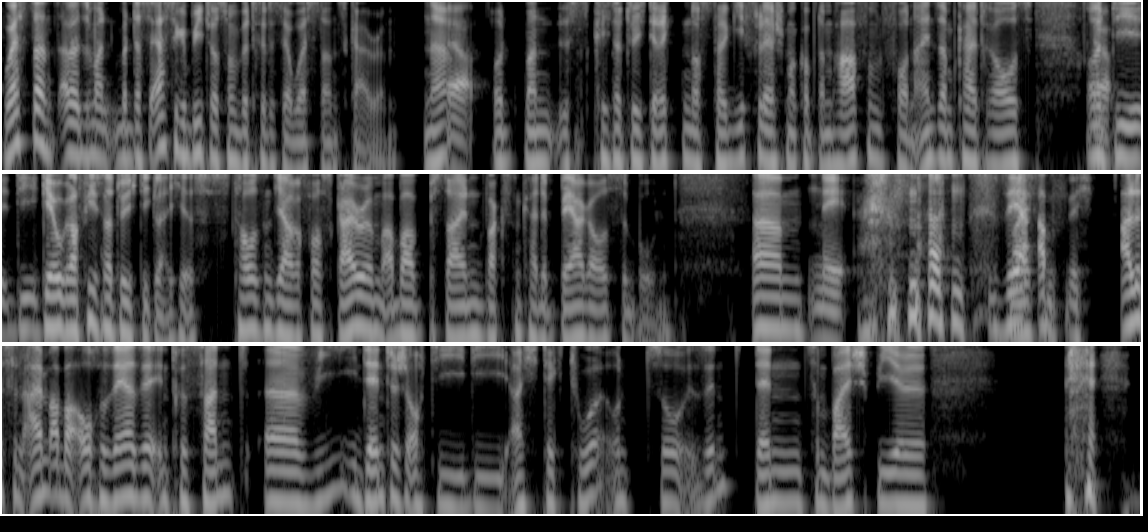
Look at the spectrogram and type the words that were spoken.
Western, also man, das erste Gebiet, was man betritt, ist ja Western Skyrim. Ne? Ja. Und man ist, kriegt natürlich direkt einen Nostalgieflash. Man kommt am Hafen von Einsamkeit raus. Und ja. die, die Geografie ist natürlich die gleiche. Es ist tausend Jahre vor Skyrim, aber bis dahin wachsen keine Berge aus dem Boden. Ähm, nee, sehr meistens nicht. Alles in allem aber auch sehr, sehr interessant, äh, wie identisch auch die, die Architektur und so sind. Denn zum Beispiel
